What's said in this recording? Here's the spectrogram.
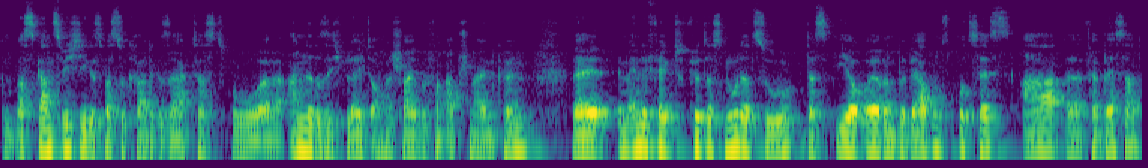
was ganz Wichtiges, was du gerade gesagt hast, wo äh, andere sich vielleicht auch eine Scheibe von abschneiden können. Weil im Endeffekt führt das nur dazu, dass ihr euren Bewerbungsprozess A äh, verbessert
